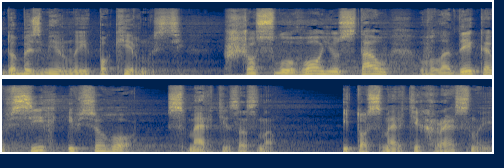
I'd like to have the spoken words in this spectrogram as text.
до безмірної покірності, що слугою став владика всіх і всього, смерті зазнав, і то смерті хресної.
